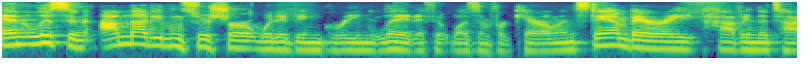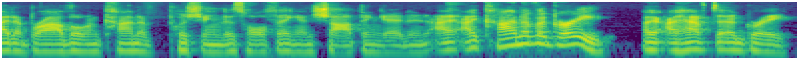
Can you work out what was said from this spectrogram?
And listen, I'm not even so sure it would have been green lit if it wasn't for Caroline Stanbury having the tie to Bravo and kind of pushing this whole thing and shopping it. And I, I kind of agree. I, I, have to agree.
